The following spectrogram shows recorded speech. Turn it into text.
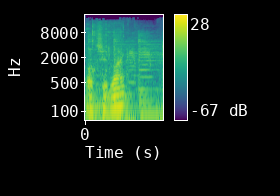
What's it like?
